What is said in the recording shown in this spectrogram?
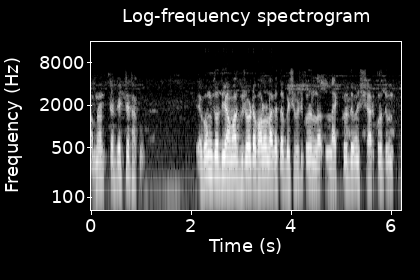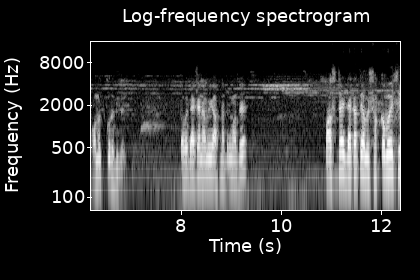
আপনারটা দেখতে থাকুন। এবং যদি আমার ভিডিওটা ভালো লাগে, তা বেশি বেশি করে লাইক করে দেবেন শেয়ার করে দেবেন কমেন্ট করে দেবেন। তবে দেখেন আমি আপনাদের মাঝে পাঁচটায় দেখাতে আমি সক্ষম হয়েছি।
